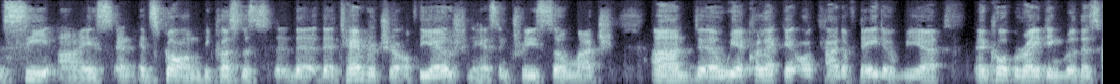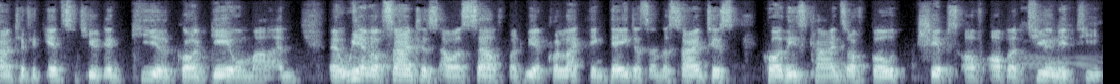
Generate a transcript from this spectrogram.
sea ice, and it's gone because the, the temperature of the ocean has increased so much. And uh, we are collecting all kind of data. We are uh, cooperating with a scientific institute in Kiel called GEOMAR. And uh, we are not scientists ourselves, but we are collecting data, and the scientists call these kinds of boat ships of opportunity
